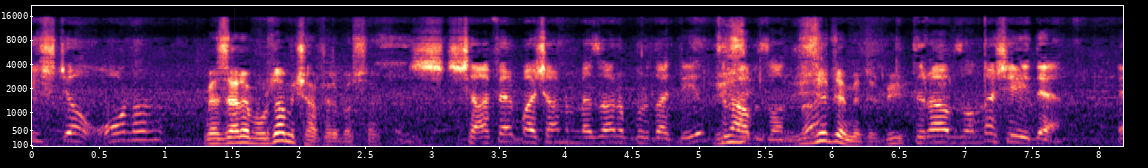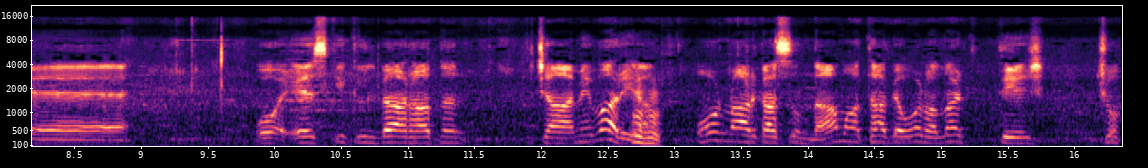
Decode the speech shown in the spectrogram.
İşte onun Mezarı burada mı Çaferbaş'a? Şaferbaşı'nın mezarı burada değil, Rize, Trabzon'da. Rize'de midir? Bir, Trabzon'da şeyde eee, o eski Gülbahar Hatun cami var ya Hı hı. onun arkasında ama tabi oralar değiş, çok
